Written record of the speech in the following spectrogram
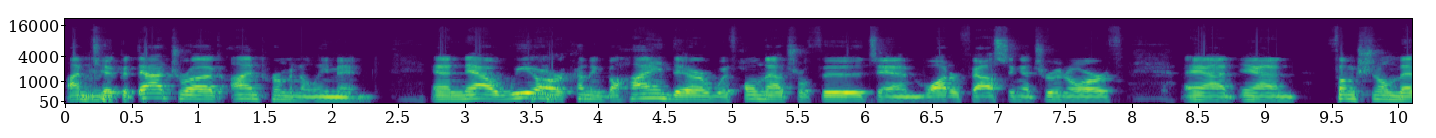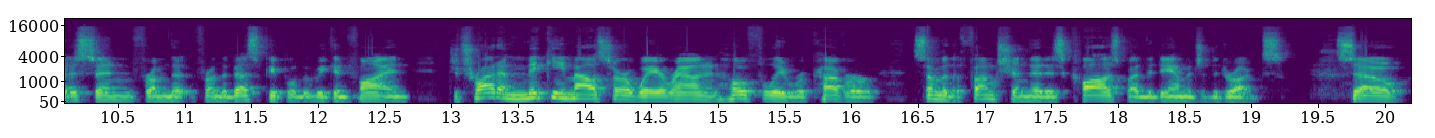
I'm mm-hmm. took that drug, I'm permanently maimed. And now we mm-hmm. are coming behind there with whole natural foods and water fasting at True North and and functional medicine from the from the best people that we can find to try to Mickey Mouse our way around and hopefully recover some of the function that is caused by the damage of the drugs. So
